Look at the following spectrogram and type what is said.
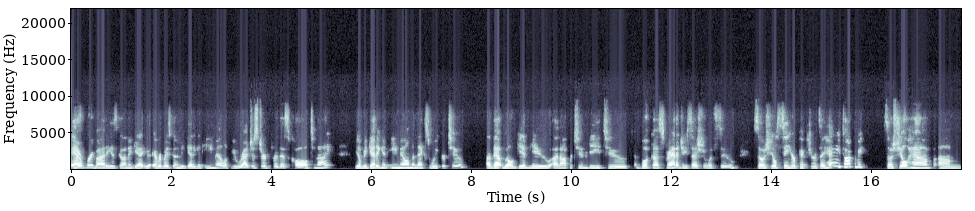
everybody is going to get you. Everybody's going to be getting an email if you registered for this call tonight. You'll be getting an email in the next week or two uh, that will give you an opportunity to book a strategy session with Sue. So she'll see her picture and say, "Hey, talk to me." So she'll have um,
